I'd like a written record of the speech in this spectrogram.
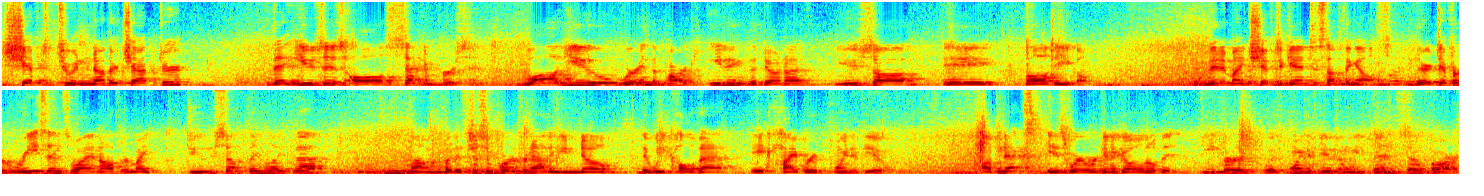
shift to another chapter that uses all second person. While you were in the park eating the donut, you saw a bald eagle. Then it might shift again to something else. There are different reasons why an author might do something like that. Um, but it's just important for now that you know that we call that a hybrid point of view. Up next is where we're going to go a little bit deeper with point of view than we've been so far.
